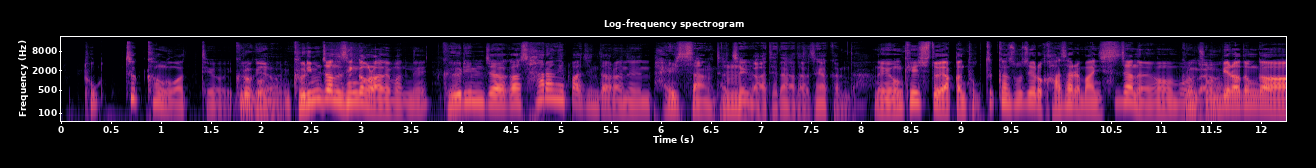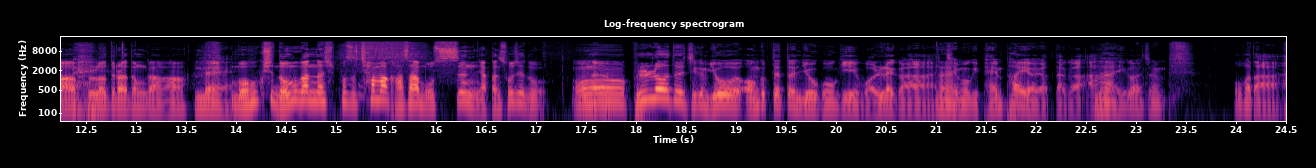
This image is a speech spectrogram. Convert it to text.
독특한 것 같아요. 그러게요. 그림자는 생각을 안 해봤네. 그림자가 사랑에 빠진다라는 발상 자체가 음. 대단하다고 생각합니다. 네, 영케이 씨도 약간 독특한 소재로 가사를 많이 쓰잖아요. 뭐 그런가요? 좀비라던가 Blood라던가. 네. 뭐 혹시 너무 갔나 싶어서 차마 가사 못 쓴 약간 소재도 있나요? 어, Blood 지금 요 언급됐던 요 곡이 원래가 네. 제목이 뱀파이어였다가 아, 네. 이거 좀 오바다.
